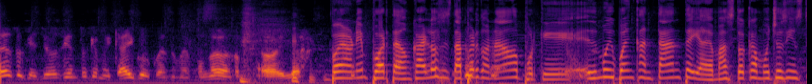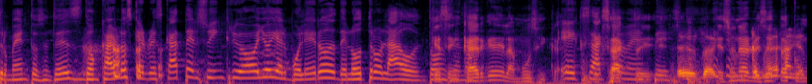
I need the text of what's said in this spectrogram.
eso que yo siento que me caigo cuando me pongo a, bailar. Bueno, no importa, don Carlos está perdonado porque es muy buen cantante y además toca muchos instrumentos. Entonces, don Carlos que rescate el swing criollo y el bolero desde el otro lado. Entonces, que se encargue de la música. Exactamente. Es una receta con,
